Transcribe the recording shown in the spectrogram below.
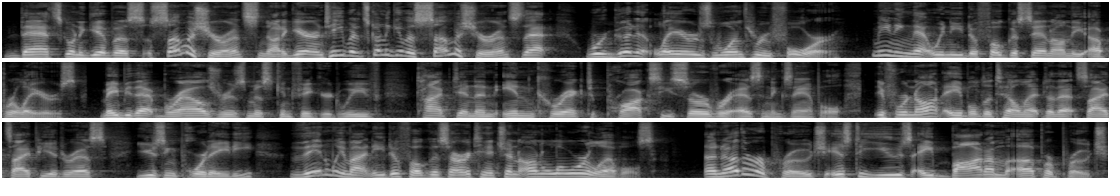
that's going to give us some assurance, not a guarantee, but it's going to give us some assurance that we're good at layers 1 through 4 meaning that we need to focus in on the upper layers. Maybe that browser is misconfigured. We've typed in an incorrect proxy server as an example. If we're not able to telnet to that site's IP address using port 80, then we might need to focus our attention on lower levels. Another approach is to use a bottom-up approach,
